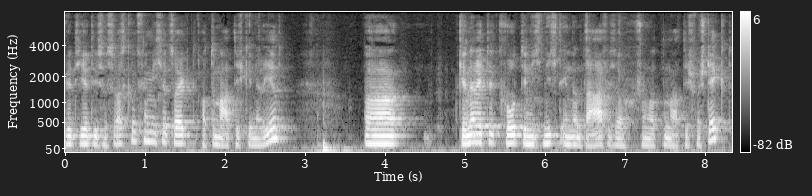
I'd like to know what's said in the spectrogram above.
wird hier dieser Source Code für mich erzeugt, automatisch generiert. Äh, Generated Code, den ich nicht ändern darf, ist auch schon automatisch versteckt.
